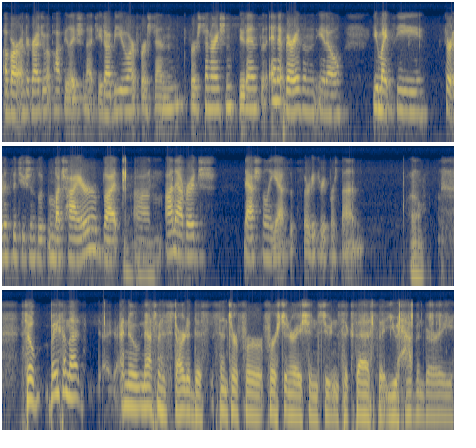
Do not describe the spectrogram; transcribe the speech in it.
of our undergraduate population at GW are first gen first generation students, and it varies. And you know, you might see certain institutions with much higher, but um, on average, nationally, yes, it's 33 percent. Oh. So based on that, I know NASPA has started this Center for First Generation Student Success that you have been very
